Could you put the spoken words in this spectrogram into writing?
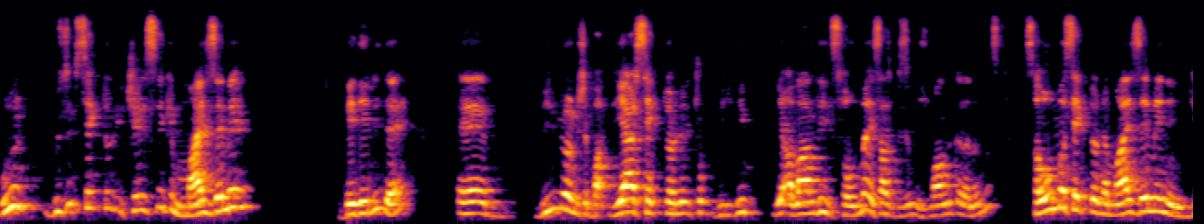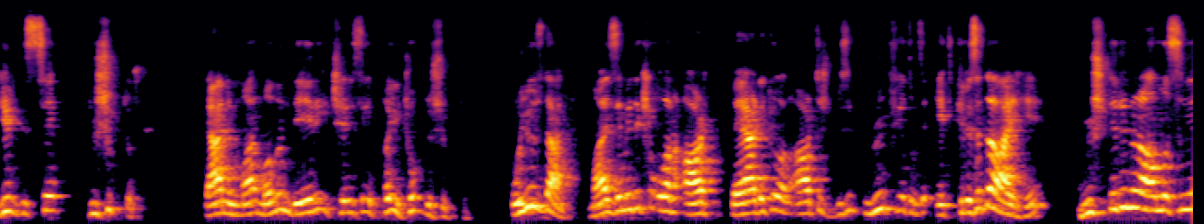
Bunun bizim sektör içerisindeki malzeme bedeli de e, bilmiyorum işte diğer sektörleri çok bildiğim bir alan değil. Savunma esas bizim uzmanlık alanımız. Savunma sektörüne malzemenin girdisi düşüktür. Yani malın değeri içerisindeki payı çok düşüktür. O yüzden malzemedeki olan art, değerdeki olan artış bizim ürün fiyatımızı etkilese dahi müşterinin almasını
